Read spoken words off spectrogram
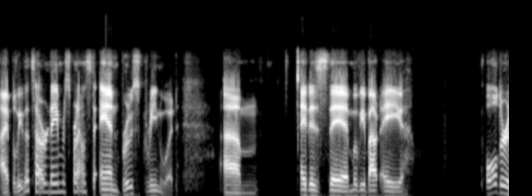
I believe that's how her name is pronounced, and Bruce Greenwood. Um, it is the movie about a older,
